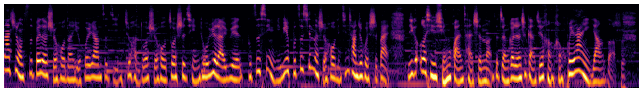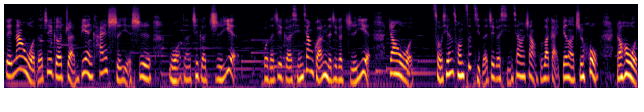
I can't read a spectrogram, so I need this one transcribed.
那这种自卑的时候呢，也会让自己就很多时候做事情就会越来越不自信。你越不自信的时候，你经常。就会失败，一个恶性循环产生了，就整个人是感觉很很灰暗一样的。对。那我的这个转变开始也是我的这个职业，我的这个形象管理的这个职业，让我。首先从自己的这个形象上得到改变了之后，然后我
